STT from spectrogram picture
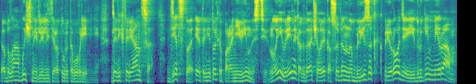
была обычной для литературы того времени. Для викторианца детство – это не только пора невинности, но и время, когда человек особенно близок к природе и другим мирам.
